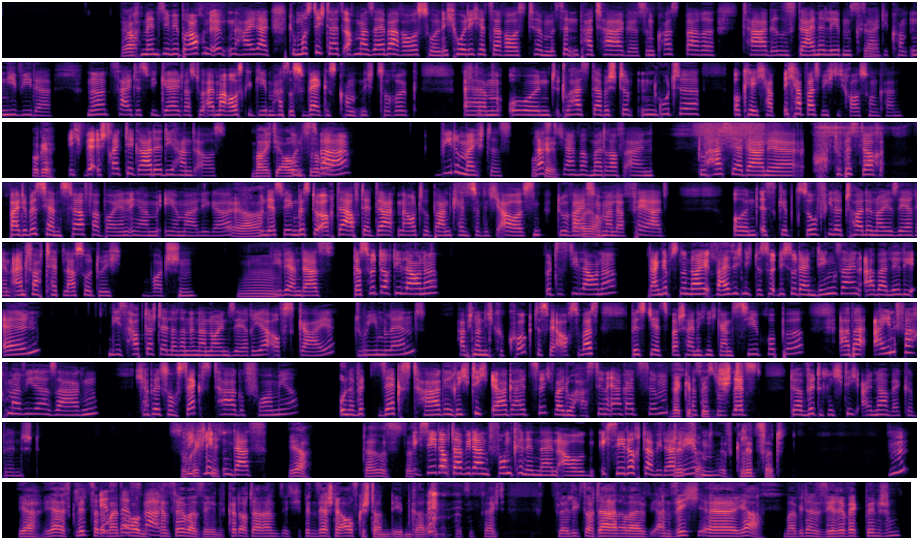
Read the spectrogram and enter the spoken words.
Ja. Ach Menzi, wir brauchen irgendein Highlight. Du musst dich da jetzt auch mal selber rausholen. Ich hole dich jetzt da raus, Tim. Es sind ein paar Tage, es sind kostbare Tage, es ist deine Lebenszeit, Okay. die kommt nie wieder. Ne? Zeit ist wie Geld, was du einmal ausgegeben hast, ist weg, es kommt nicht zurück. Ähm, und du hast da bestimmt eine gute, okay, ich habe ich hab was, wie ich dich rausholen kann. Okay, Ich, ich streck dir gerade die Hand aus. mache ich die Augen und zu dabei? zwar, wie du möchtest. Lass Okay. dich einfach mal drauf ein. Du hast ja da eine, du bist doch, weil du bist ja ein Surferboy, ein ehem- ehemaliger. Ja. Und deswegen bist du auch da auf der Datenautobahn, kennst du dich aus. Du weißt, Oh ja. wie man da fährt. Und es gibt so viele tolle neue Serien. Einfach Ted Lasso durchwatchen. Hm. Wie wären das? Das wird doch die Laune? Wird es die Laune? Dann gibt's eine neue, weiß ich nicht, das wird nicht so dein Ding sein, aber Lily Allen, die ist Hauptdarstellerin in einer neuen Serie auf Sky, Dreamland. Habe ich noch nicht geguckt, das wäre auch sowas. Bist du jetzt wahrscheinlich nicht ganz Zielgruppe. Aber einfach mal wieder sagen, ich habe jetzt noch sechs Tage vor mir und da wird sechs Tage richtig ehrgeizig, weil du hast den Ehrgeiz, Tim. Das hast du Weggebinged. letzt, da wird richtig einer weggebinged. So Wie richtig. klingt denn das? Ja, das ist das. Ich sehe doch da wieder ein Funkeln in deinen Augen. Ich sehe doch da wieder glitzert. Leben. Es glitzert. Hm? Ja, ja, es glitzert in Ist meinen das Augen. was? Ich kann es selber sehen. Es könnte auch daran, ich bin sehr schnell aufgestanden eben gerade. Vielleicht vielleicht liegt es auch daran, aber an sich, äh, ja, mal wieder eine Serie wegbingen. Hm?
